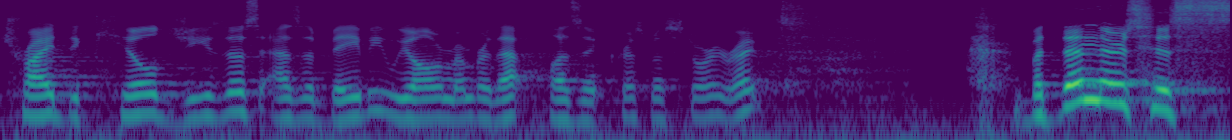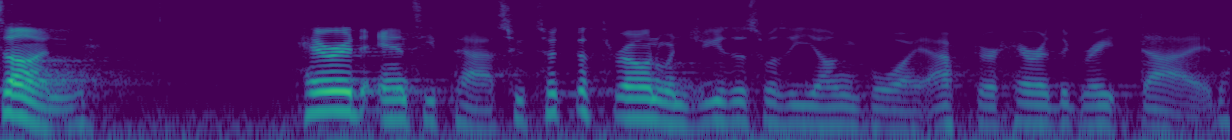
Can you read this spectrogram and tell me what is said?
tried to kill Jesus as a baby. We all remember that pleasant Christmas story, right? But then there's his son, Herod Antipas, who took the throne when Jesus was a young boy after Herod the Great died.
